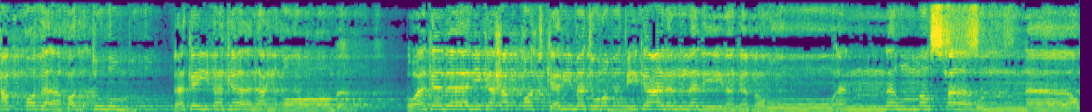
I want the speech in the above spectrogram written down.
الحق فأخذتهم فكيف كان عقاب؟ وكذلك حقت كلمة ربك على الذين كفروا أنهم أصحاب النار.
